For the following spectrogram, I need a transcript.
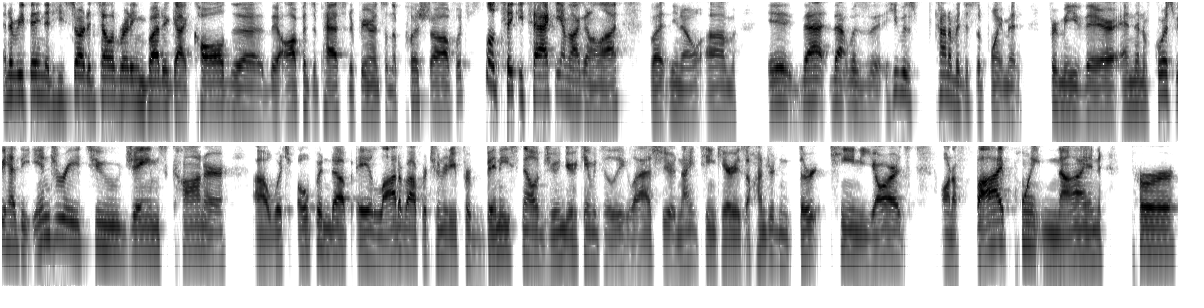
and everything that he started celebrating, but it got called the the offensive pass interference on the push off, which is a little ticky tacky. I'm not gonna lie, but you know, um, it, that that was he was kind of a disappointment for me there. And then of course we had the injury to James Conner uh, which opened up a lot of opportunity for Benny Snell Jr., who came into the league last year, 19 carries, 113 yards on a 5.9 per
